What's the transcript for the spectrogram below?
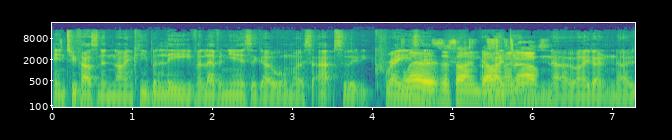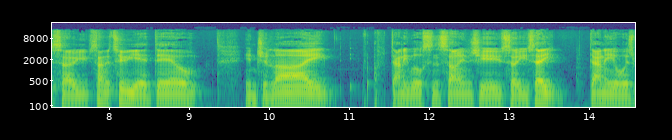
in 2009. Can you believe 11 years ago almost? Absolutely crazy. Where is the time going? I don't know. I don't know. So you signed a two-year deal in July Danny Wilson signs you. So you say Danny always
